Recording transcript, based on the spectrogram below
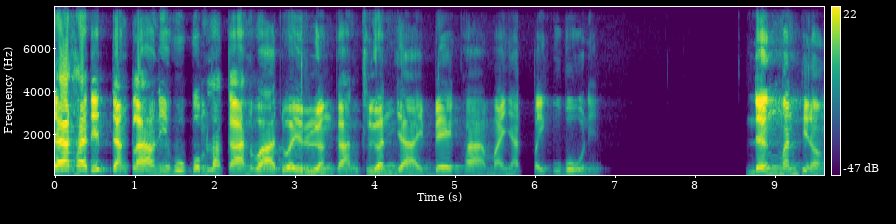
จากฮะดิษดังกล่าวนี่หูกลมละการว่าด้วยเรื่องการเคลื่อนย้ายเบกผ้าไมายัดไปกูโบนี่หนึ่งมันพี่น้อง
